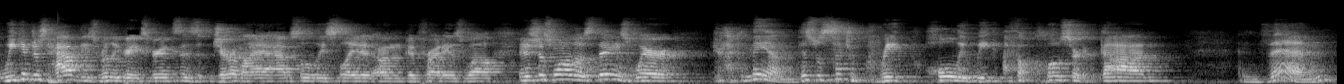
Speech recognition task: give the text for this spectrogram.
we can just have these really great experiences. Jeremiah absolutely slayed it on good friday as well and it's just one of those things where you're like man this was such a great holy week. I felt closer to god. And then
